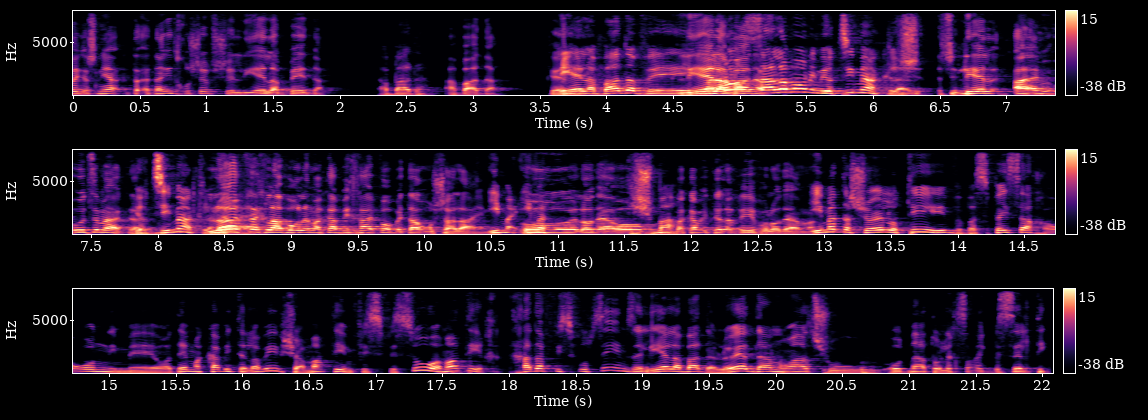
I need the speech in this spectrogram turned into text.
רגע שנייה, אתה אתה נגיד חושב שליאל עבדה, עבדה. עבדה. כן. ליאל עבדה ומנור. סלמון הם יוצאים מהכלל. ש- ש- ליאל, אה, הוא יוצא מהכלל. יוצאים מהכלל. לא היה צריך לעבור למכבי חיפה או ביתר ירושלים. אם- או אם- לא יודע, או. מכבי תל אביב או לא יודע מה. אם אתה שואל אותי, ובספייס האחרון עם אה, אוהדי מכבי תל אביב, שאמרתי הם פספסו, אמרתי, אחד הפספוסים זה ליאל עבדה. לא ידענו אז שהוא עוד מעט הולך לשחק בסלטיק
